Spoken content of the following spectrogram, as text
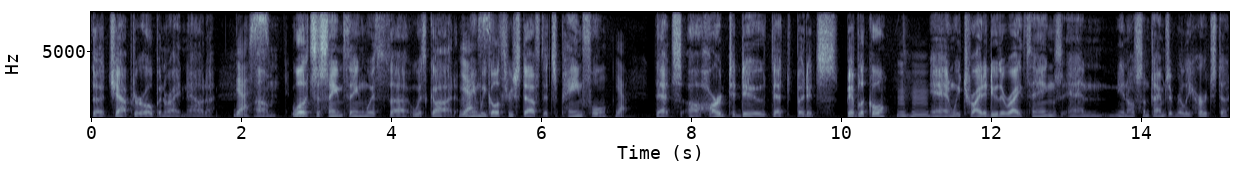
the chapter open right now to. Yes. Um, well, it's the same thing with uh, with God. Yes. I mean, we go through stuff that's painful. yeah. That's uh, hard to do that but it's biblical. Mm-hmm. and we try to do the right things and you know sometimes it really hurts to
